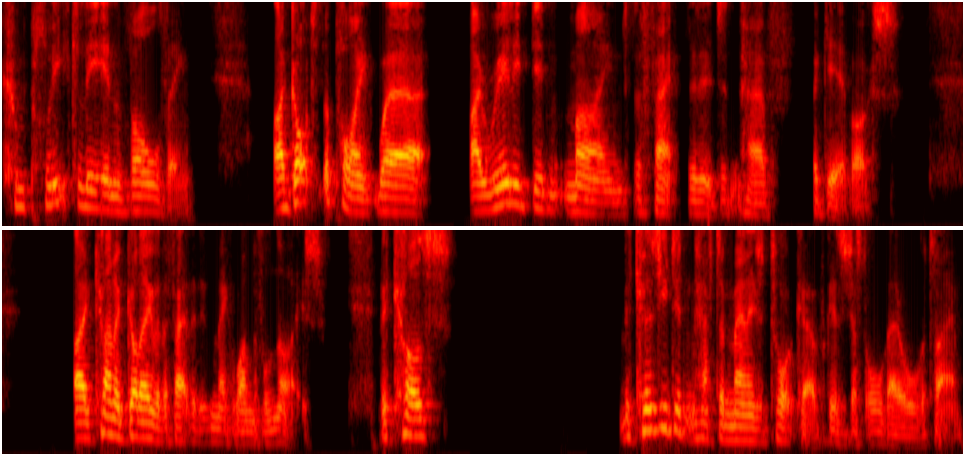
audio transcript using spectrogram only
completely involving. I got to the point where I really didn't mind the fact that it didn't have a gearbox. I kind of got over the fact that it didn't make a wonderful noise because because you didn't have to manage a torque curve because it's just all there all the time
